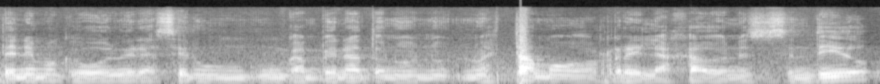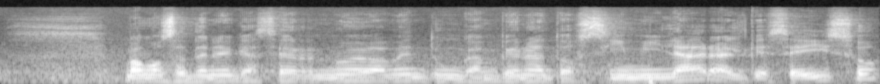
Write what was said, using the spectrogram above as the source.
tenemos que volver a hacer un, campeonato, no, no, estamos relajados en ese sentido vamos a tener que hacer nuevamente un campeonato similar al que se hizo.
